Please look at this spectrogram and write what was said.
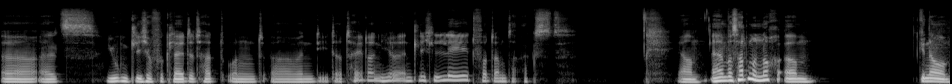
äh, als Jugendlicher verkleidet hat und äh, wenn die Datei dann hier endlich lädt, verdammte Axt. Ja, äh, was hat man noch? Ähm, genau,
